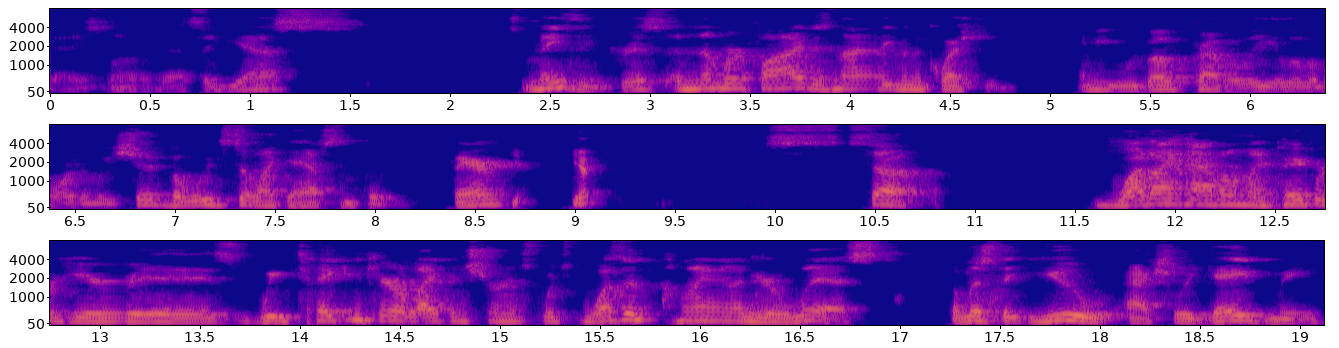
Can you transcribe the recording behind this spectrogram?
Okay, so that's a yes. It's amazing, Chris. And number five is not even a question. I mean, we both probably eat a little more than we should, but we'd still like to have some food. Fair? Yep. So what I have on my paper here is we've taken care of life insurance, which wasn't high on your list. The list that you actually gave me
